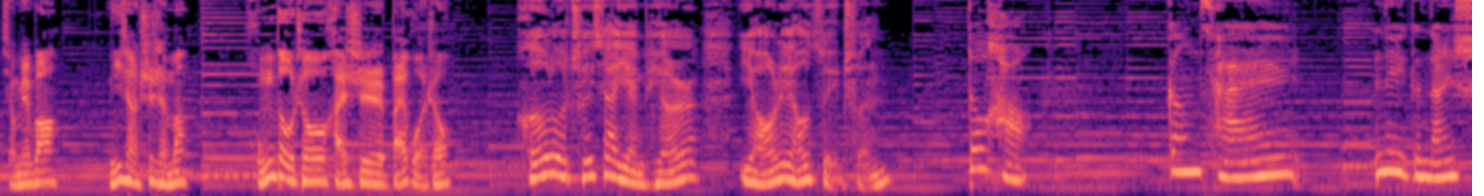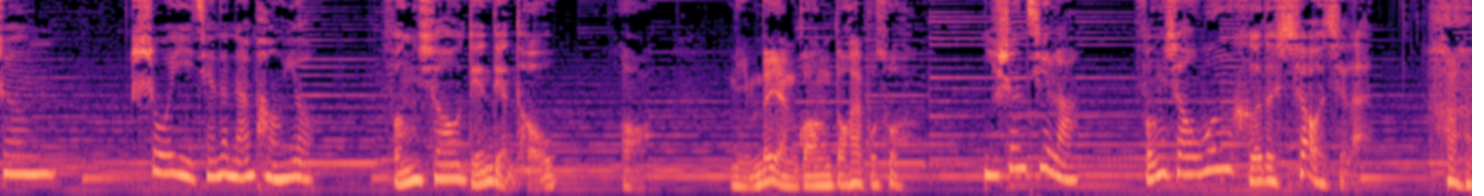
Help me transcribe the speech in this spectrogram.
小面包，你想吃什么？红豆粥还是白果粥？何洛垂下眼皮儿，咬了咬嘴唇。都好。刚才那个男生是我以前的男朋友。冯潇点点头。哦，你们的眼光都还不错。你生气了？冯潇温和的笑起来。哈哈，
